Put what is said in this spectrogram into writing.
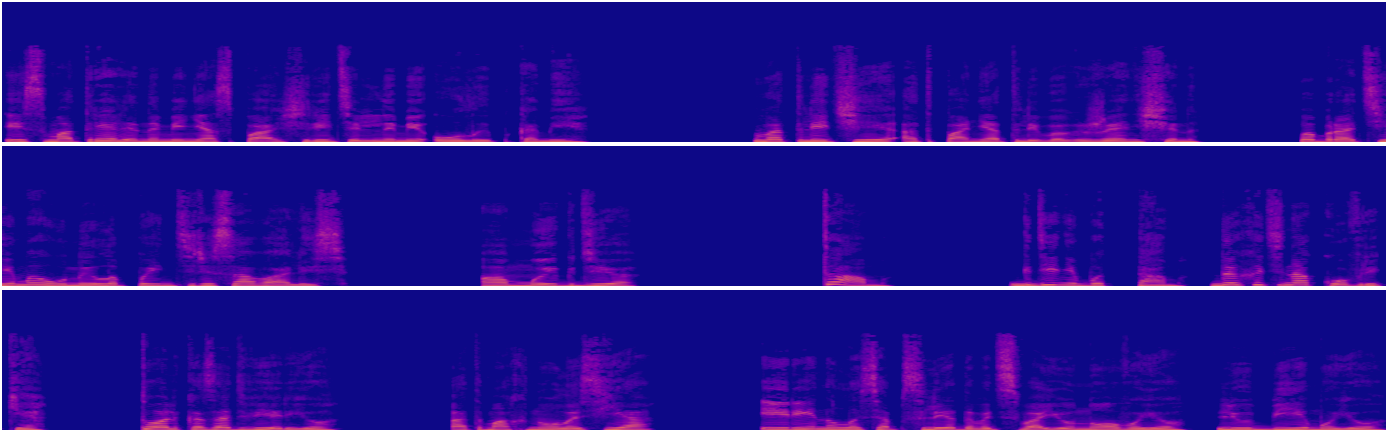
и смотрели на меня с поощрительными улыбками. В отличие от понятливых женщин, побратимы уныло поинтересовались. «А мы где?» «Там. Где-нибудь там, да хоть на коврике. Только за дверью». Отмахнулась я и ринулась обследовать свою новую, любимую,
